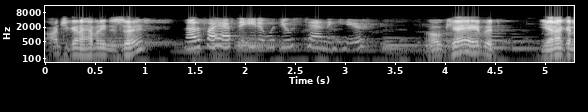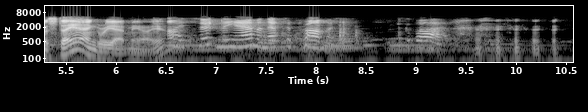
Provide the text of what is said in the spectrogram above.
Aren't you going to have any dessert? Not if I have to eat it with you standing here. Okay, but you're not going to stay angry at me, are you? I certainly am, and that's a promise. Goodbye.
